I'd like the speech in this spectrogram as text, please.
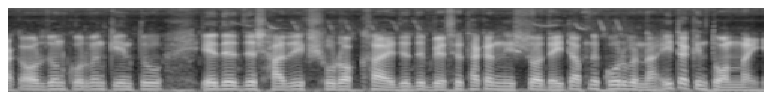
টাকা অর্জন করবেন, কিন্তু এদের যে শারীরিক সুরক্ষা, এদের যে বেঁচে থাকার নিশ্চয়তা এইটা আপনি করবেন না, এটা কিন্তু অন্যায়।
